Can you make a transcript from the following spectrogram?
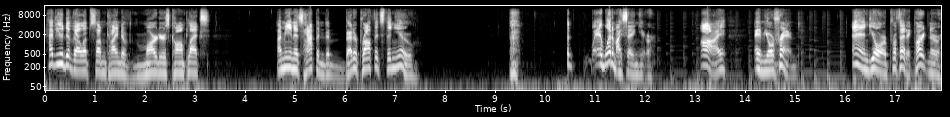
Have you developed some kind of martyr's complex? I mean, it's happened to better prophets than you. But eh, what am I saying here? I am your friend and your prophetic partner.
